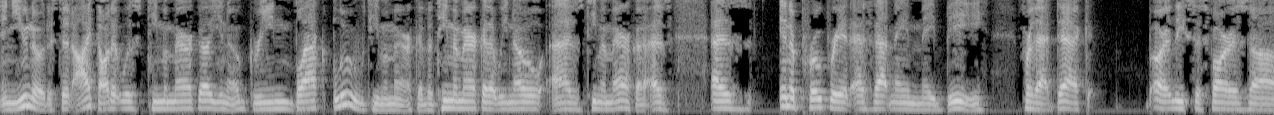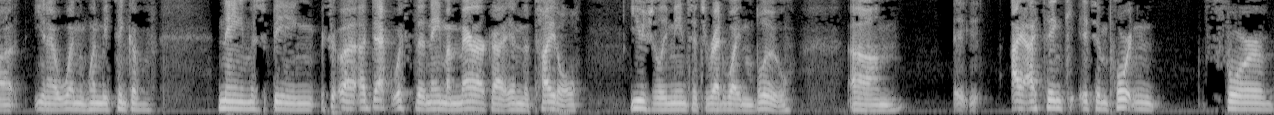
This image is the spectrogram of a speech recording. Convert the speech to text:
and you noticed it. I thought it was Team America, you know, green, black, blue Team America, the Team America that we know as Team America, as as inappropriate as that name may be for that deck, or at least as far as uh, you know, when when we think of names being a deck with the name America in the title, usually means it's red, white, and blue. Um, I, I think it's important for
